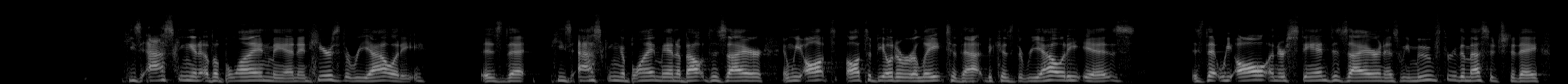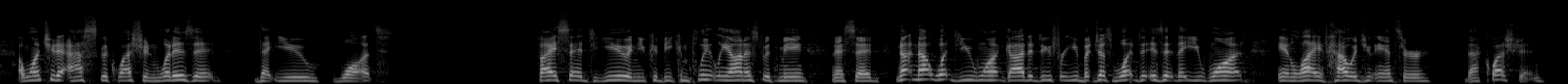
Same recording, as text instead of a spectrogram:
he's asking it of a blind man. And here's the reality is that he's asking a blind man about desire, and we ought, ought to be able to relate to that because the reality is is that we all understand desire. And as we move through the message today, I want you to ask the question what is it that you want? If I said to you, and you could be completely honest with me, and I said, not, not what do you want God to do for you, but just what is it that you want in life, how would you answer that question?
